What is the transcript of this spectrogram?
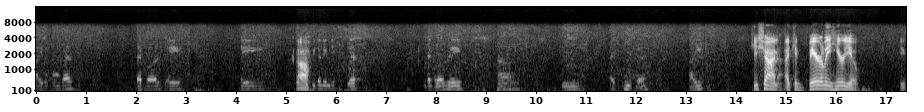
I remember that was a a, Ah. typical yes that was a uh, mm, I think uh, I Keyshawn, I can barely hear you. you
